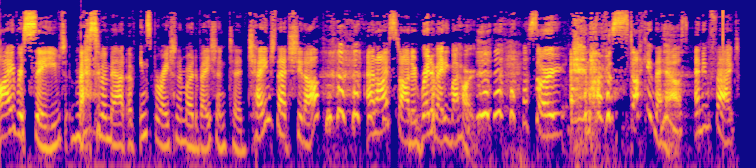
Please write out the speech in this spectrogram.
I received massive amount of inspiration and motivation to change that shit up, and I started renovating my home. So, and I was stuck in the house. And in fact,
